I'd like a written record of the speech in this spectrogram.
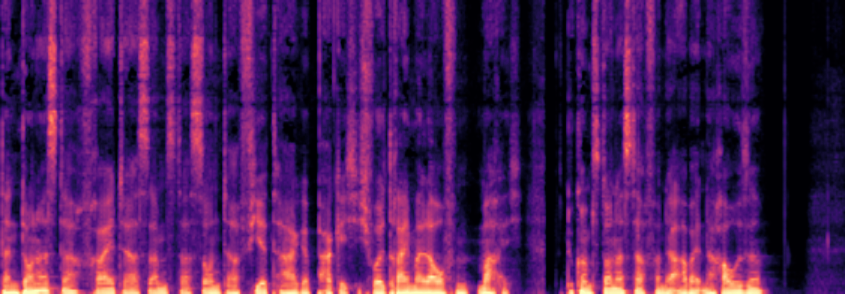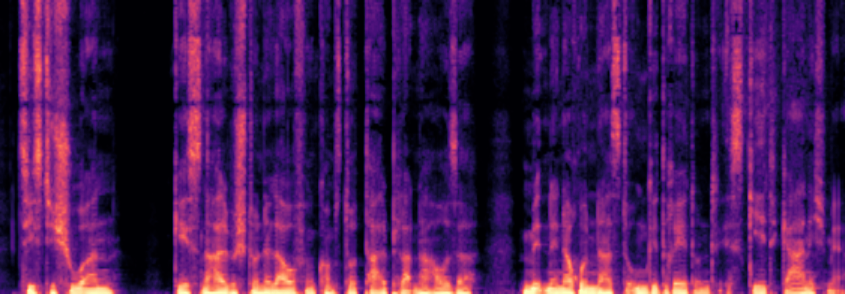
Dann Donnerstag, Freitag, Samstag, Sonntag, vier Tage packe ich. Ich wollte dreimal laufen, mache ich. Du kommst Donnerstag von der Arbeit nach Hause, ziehst die Schuhe an, gehst eine halbe Stunde laufen, kommst total platt nach Hause. Mitten in der Runde hast du umgedreht und es geht gar nicht mehr.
